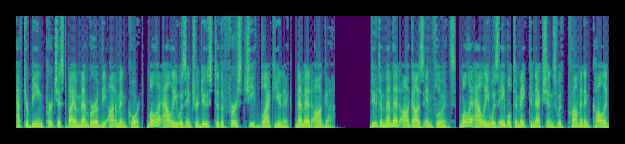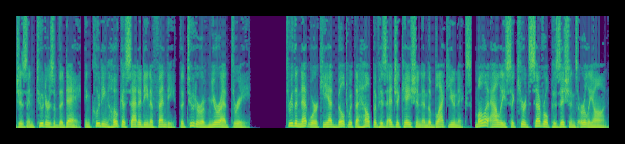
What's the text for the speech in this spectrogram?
After being purchased by a member of the Ottoman court, Mullah Ali was introduced to the first chief black eunuch, Mehmed Agha. Due to Mehmed Agha's influence, Mullah Ali was able to make connections with prominent colleges and tutors of the day, including Hoca Sadruddin Effendi, the tutor of Murad III. Through the network he had built with the help of his education and the black eunuchs, Mullah Ali secured several positions early on.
